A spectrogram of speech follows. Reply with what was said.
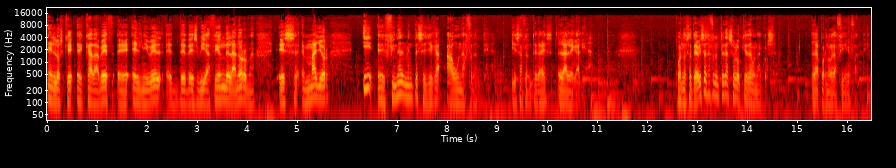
en los que cada vez el nivel de desviación de la norma es mayor y finalmente se llega a una frontera y esa frontera es la legalidad. Cuando se atraviesa esa frontera solo queda una cosa, la pornografía infantil.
